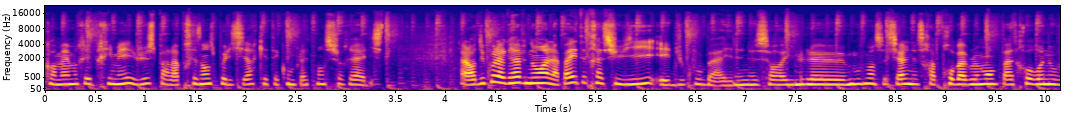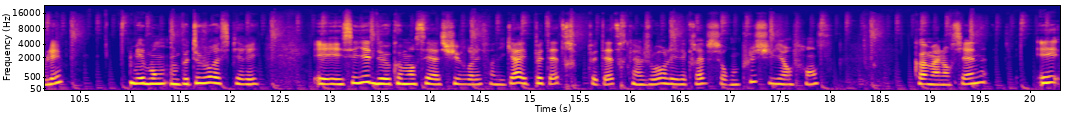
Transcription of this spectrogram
quand même réprimées juste par la présence policière qui était complètement surréaliste. Alors du coup, la grève, non, elle n'a pas été très suivie et du coup, bah, le mouvement social ne sera probablement pas trop renouvelé. Mais bon, on peut toujours espérer et essayer de commencer à suivre les syndicats et peut-être, peut-être qu'un jour, les grèves seront plus suivies en France, comme à l'ancienne, et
